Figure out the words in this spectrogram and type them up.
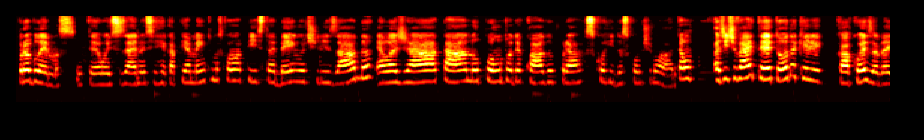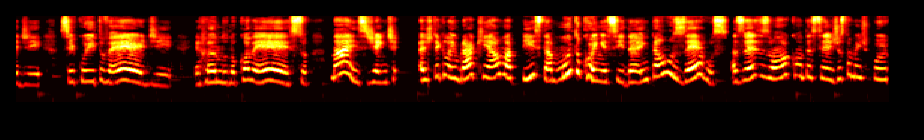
problemas. Então, eles fizeram esse recapeamento, mas como a pista é bem utilizada, ela já tá no ponto adequado para as corridas continuarem. Então, a gente vai ter toda aquele, aquela coisa, né, de circuito verde, errando no começo. Mas, gente, a gente tem que lembrar que é uma pista muito conhecida, então os erros às vezes vão acontecer justamente por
